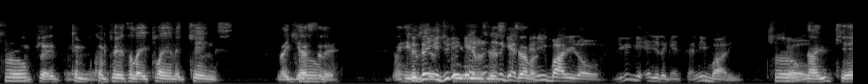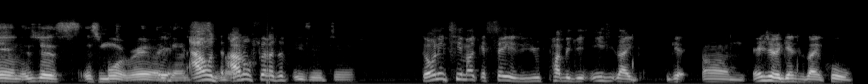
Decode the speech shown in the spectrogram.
True. compared, com, compared to like playing the Kings like True. yesterday. When he the was thing just, is, you can get injured against chilling. anybody though. You can get injured against anybody. True. So- No, you can. It's just it's more rare against. I don't. you know, I don't feel as if easier teams. the only team I could say is you probably get easy like get um injured against is like who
